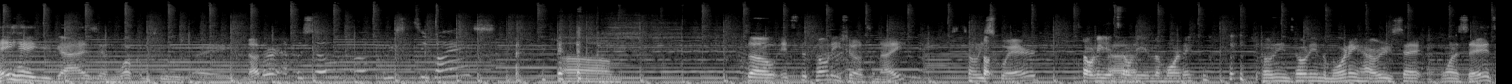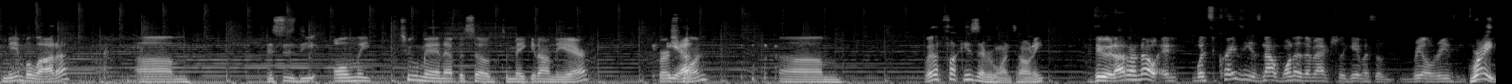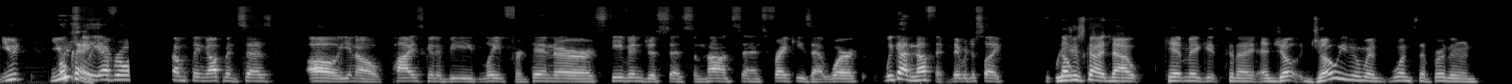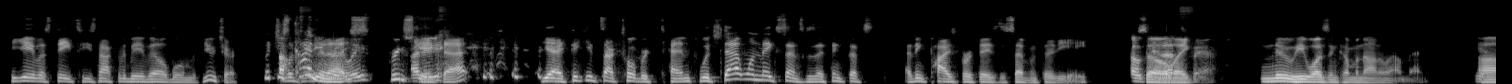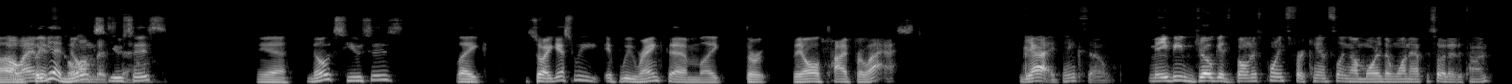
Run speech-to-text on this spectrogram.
Hey, hey, you guys, and welcome to another episode of Recency Bias. um, so it's the Tony Show tonight. It's Tony Oh. Squared. Tony and Uh, Tony in the morning. Tony and Tony in the morning. However you say want to say it. it's me and Balada. Um, this is the only two-man episode to make it on the air. First Yep. one. Um, where the fuck is everyone, Tony? Dude, I don't know. And what's crazy is not one of them actually gave us a real reason. Right. You usually Okay. everyone something up and says, "Oh, you know, Pie's gonna be late for dinner." Steven just says some nonsense. Frankie's at work. We got nothing. They were just like, We Nope. just got now can't make it tonight. And Joe Joe even went one step further and he gave us dates he's not going to be available in the future, which is Oh, kind of nice. really? Appreciate that. yeah, I think it's October 10th, which that one makes sense because I think that's I think Pie's birthday is the 738. "Okay, So, that's like, fair." Knew he wasn't coming on around then. Yeah. Um, oh, and but yeah, no Columbus Day. excuses. Yeah, no excuses. Like, so I guess we if we rank them like they're they all tie for last. Yeah, I think so. Maybe Joe gets bonus points for canceling on more than one episode at a time.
